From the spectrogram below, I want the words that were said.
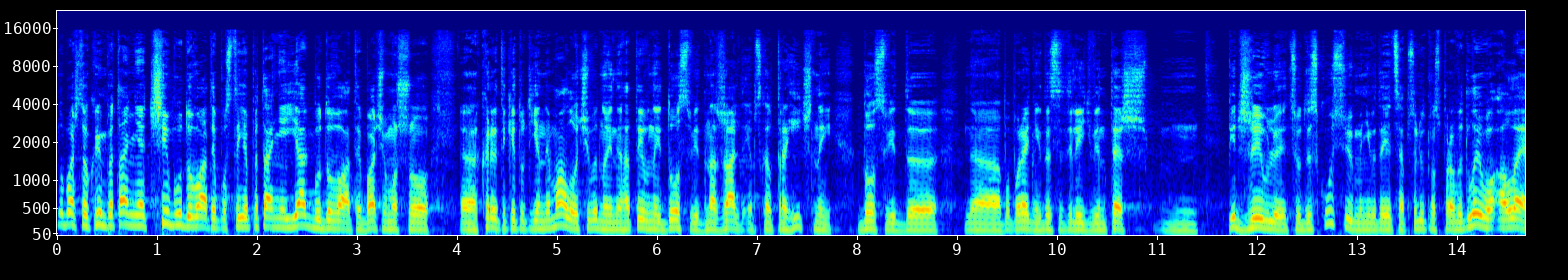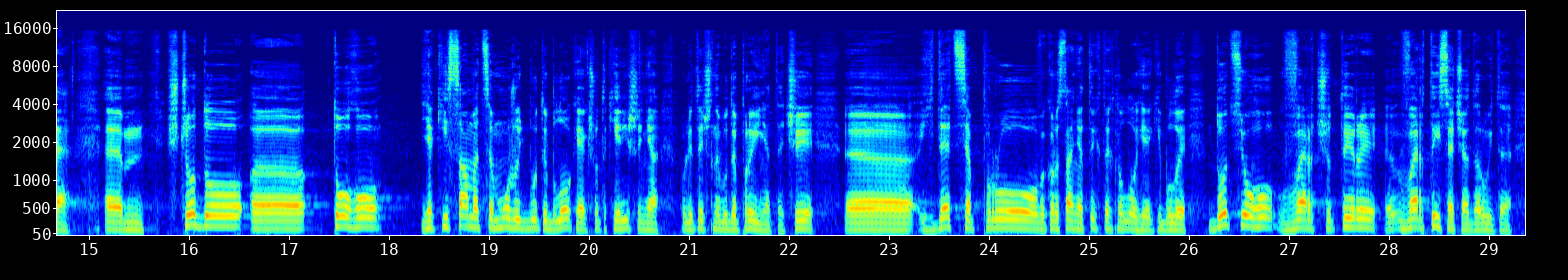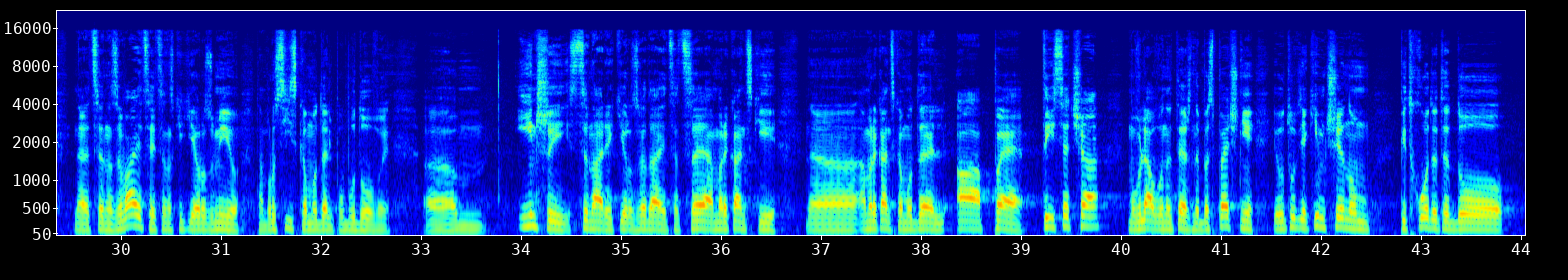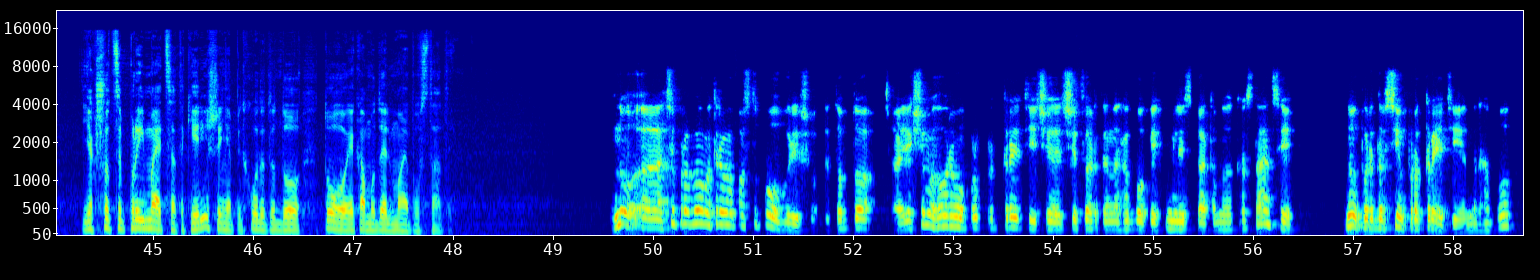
Ну, бачите, окрім питання, чи будувати, постає питання, як будувати. Бачимо, що е, критики тут є немало. Очевидно, і негативний досвід, на жаль, я б сказав, трагічний досвід е, е, попередніх десятиліть. Він теж м, підживлює цю дискусію. Мені видається абсолютно справедливо. Але ем, щодо е, того. Які саме це можуть бути блоки, якщо таке рішення політичне буде прийняте? Чи е, йдеться про використання тих технологій, які були до цього вер 4 вер 1000 даруйте, е, це називається, і це наскільки я розумію, там російська модель побудови. Ем, інший сценарій, який розглядається, це американські, е, американська модель АП 1000 Мовляв, вони теж небезпечні. І отут яким чином підходити до, якщо це прийметься таке рішення, підходити до того, яка модель має повстати? Ну е, цю проблему треба поступово вирішувати. Тобто, е, якщо ми говоримо про третій чи четвертий енергоблок Хмельницької атомної електростанції, ну передусім про третій енергоблок,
